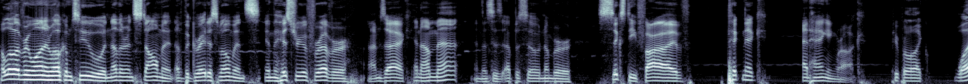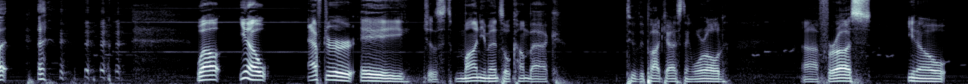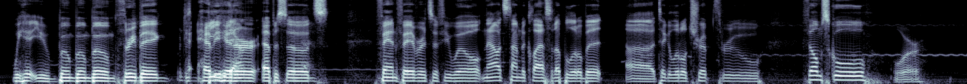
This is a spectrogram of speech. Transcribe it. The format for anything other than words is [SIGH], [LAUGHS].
Hello, everyone, and welcome to another installment of the greatest moments in the history of forever. I'm Zach, And I'm Matt. and this is episode number 65 Picnic at Hanging Rock. People are like, what? [LAUGHS] Well, you know, after a just monumental comeback to the podcasting world, uh, for us, you know, we hit you boom, boom, boom, three big We just he- heavy hitter episodes, fan favorites, if you will. Now it's time to class it up a little bit, uh, take a little trip through film school or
